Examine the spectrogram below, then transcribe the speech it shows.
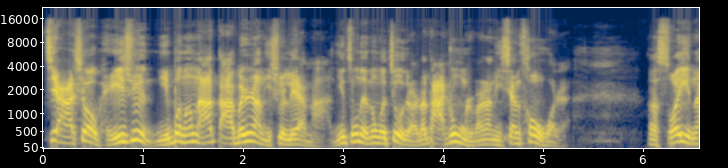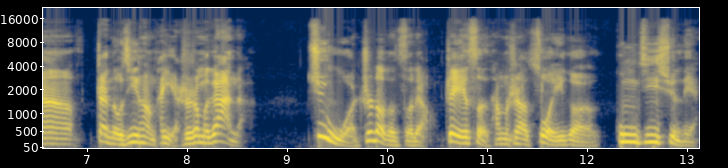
驾校培训你不能拿大奔让你训练嘛，你总得弄个旧点的大众是吧？让你先凑合着。呃，所以呢，战斗机上他也是这么干的。据我知道的资料，这一次他们是要做一个攻击训练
